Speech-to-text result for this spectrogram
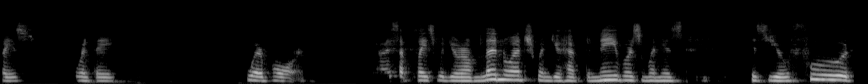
place where they were born. It's a place with your own language, when you have the neighbors, when is is your food.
